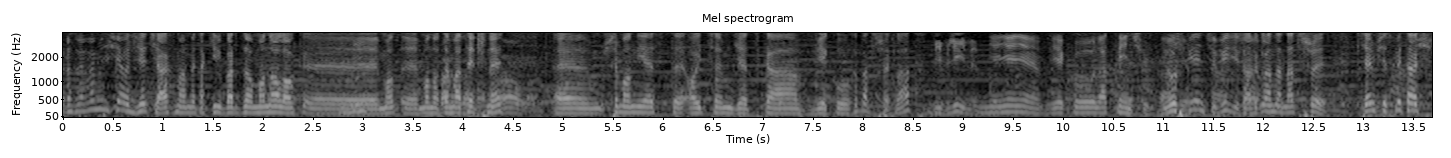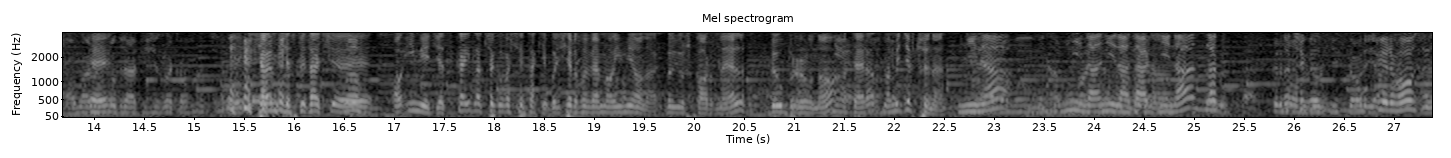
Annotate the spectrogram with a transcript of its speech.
Rozmawiamy dzisiaj o dzieciach. Mamy taki bardzo monolog e, mo, e, monotematyczny. Bardzo E, Szymon jest ojcem dziecka w wieku chyba trzech lat. Biblijnym. Nie, nie, nie, w wieku lat pięciu prawie. Już pięciu, widzisz, a wygląda na trzy. Chciałem się spytać, Ona już e, potrafi się zakochać. chciałem się spytać e, o imię dziecka i dlaczego właśnie takie, bo dzisiaj rozmawiamy o imionach. Był już Kornel, był Bruno, a teraz mamy dziewczynę. Nina? Nina, Nina, tak, Nina. Dla, dlaczego historia. pierwowzór?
